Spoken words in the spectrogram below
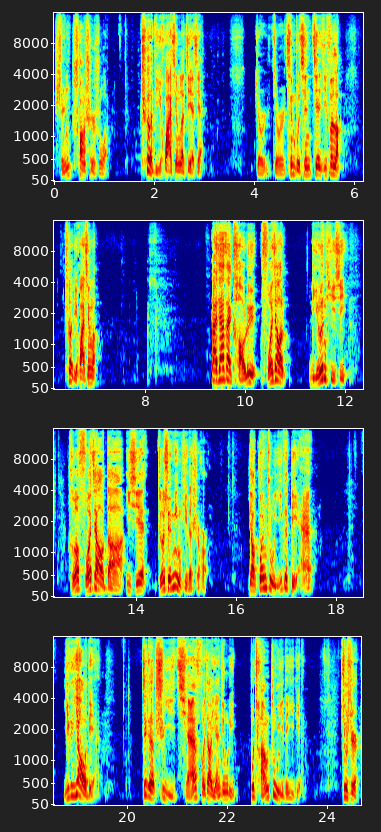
神创世说，彻底划清了界限，就是就是亲不亲阶级分了，彻底划清了。大家在考虑佛教理论体系和佛教的一些哲学命题的时候，要关注一个点，一个要点，这个是以前佛教研究里。不常注意的一点，就是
